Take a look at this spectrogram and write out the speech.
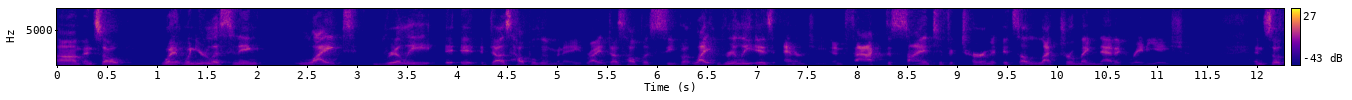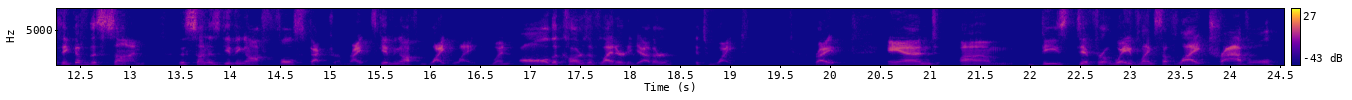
Um, and so when when you're listening, light really it, it does help illuminate, right? It does help us see, but light really is energy. In fact, the scientific term it's electromagnetic radiation. And so think of the sun the sun is giving off full spectrum, right? It's giving off white light. When all the colors of light are together, it's white, right? And um, these different wavelengths of light travel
